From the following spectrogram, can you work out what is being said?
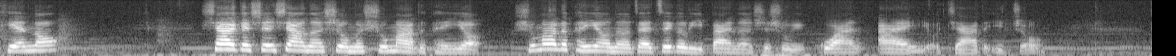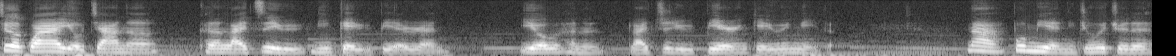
天哦。下一个生肖呢，是我们属马的朋友。属马的朋友呢，在这个礼拜呢，是属于关爱有加的一周。这个关爱有加呢。可能来自于你给予别人，也有可能来自于别人给予你的，那不免你就会觉得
